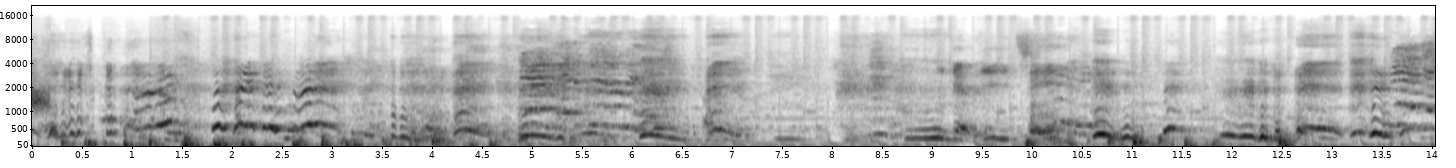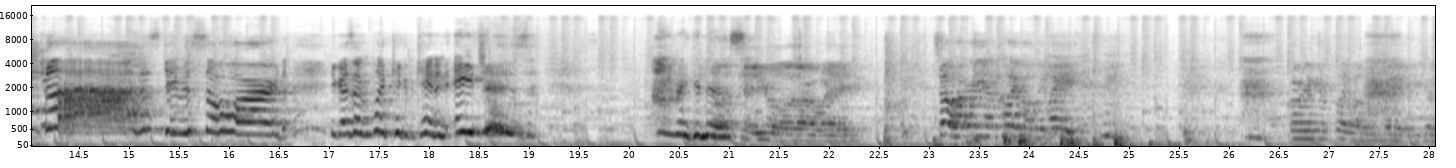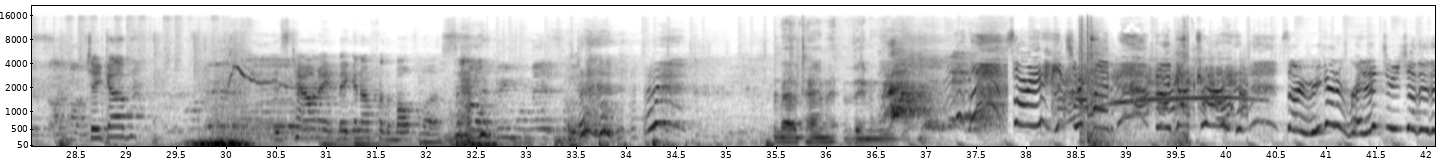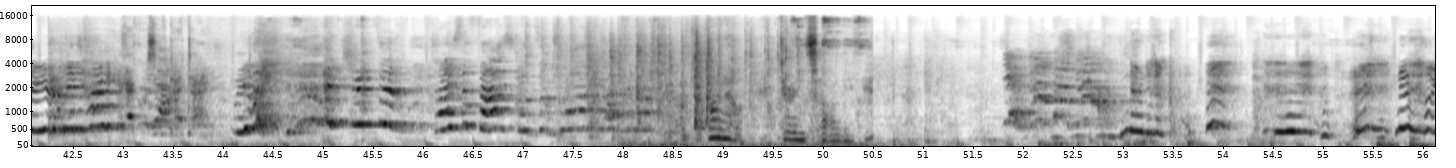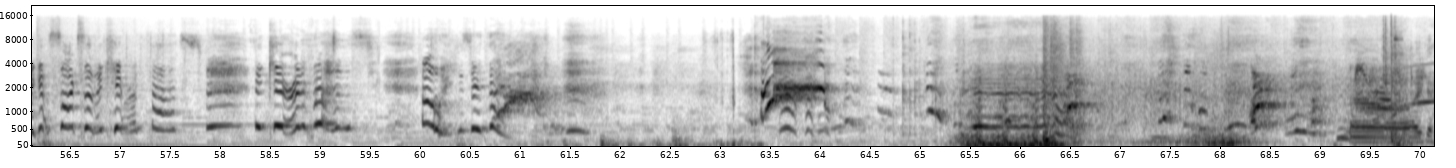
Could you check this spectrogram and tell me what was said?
How are you play while we wait? Because I'm not. Jacob. This town ain't big enough for the both of us. Oh, three more minutes. amount of time, then we. Sorry, I hit your head. But I got tired. Sorry, we kind of ran into each other there. You okay, Ty? We like, I tripped him. Ty's the fast one, so I'm Oh no, Jordan saw me. No, no, no. I got socks on. I can't run fast. I can't run fast. Oh, he's right there. yeah. oh, okay.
